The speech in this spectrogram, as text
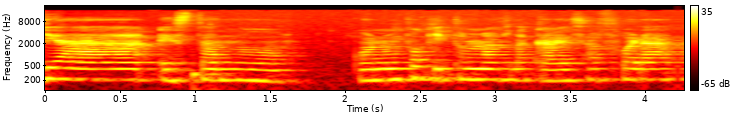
ya estando con un poquito más la cabeza fuera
